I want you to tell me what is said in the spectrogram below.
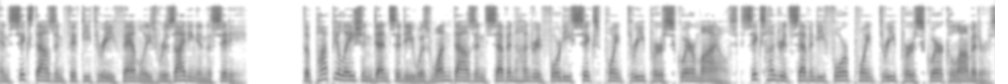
and 6,053 families residing in the city. The population density was 1746.3 per square miles, 674.3 per square kilometers.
